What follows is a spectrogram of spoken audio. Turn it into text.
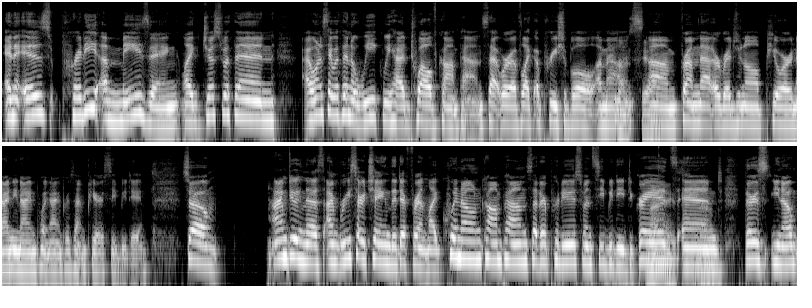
And it is pretty amazing like just within I want to say within a week we had 12 compounds that were of like appreciable amounts nice, yeah. um, from that original pure 99.9% pure CBD. So I'm doing this. I'm researching the different like quinone compounds that are produced when CBD degrades. Nice, and yeah. there's, you know,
